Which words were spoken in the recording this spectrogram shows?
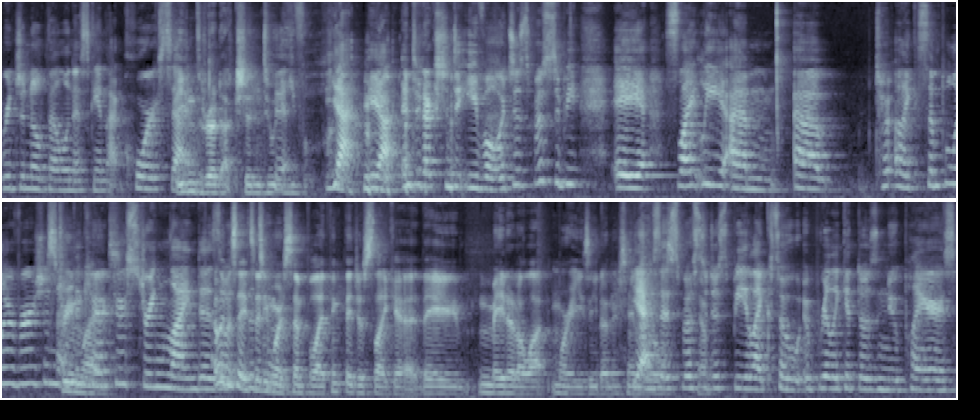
original villainous game, that core set. Introduction to yeah. Evil. Yeah, yeah. Introduction to Evil, which is supposed to be a slightly um, uh, ter- like simpler version of the character. Streamlined is. I wouldn't say it's any more simple. I think they just like uh, they made it a lot more easy to understand. Yes, it's supposed to just be like so it really get those new players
